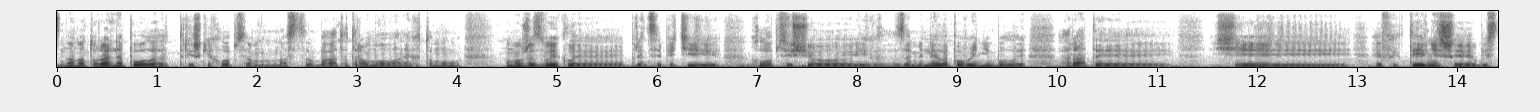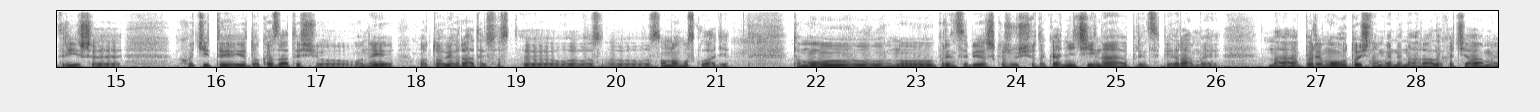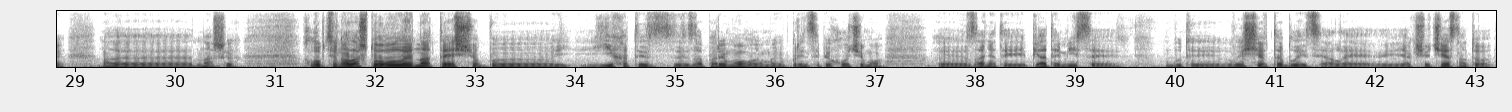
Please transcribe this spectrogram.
на натуральне поле. Трішки хлопцям у нас багато травмованих. Тому ну, ми вже звикли. В принципі, ті хлопці, що їх замінили, повинні були грати ще ефективніше, швидше. Хотіти доказати, що вони готові грати е, ос- в основному складі. Тому, ну, в принципі, я ж кажу, що така нічийна в принципі, гра. Ми на перемогу точно ми не награли, хоча ми е, наших хлопців налаштовували на те, щоб е, їхати за перемогою. Ми, в принципі, хочемо е, зайняти п'яте місце, бути вище в таблиці, але якщо чесно, то.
